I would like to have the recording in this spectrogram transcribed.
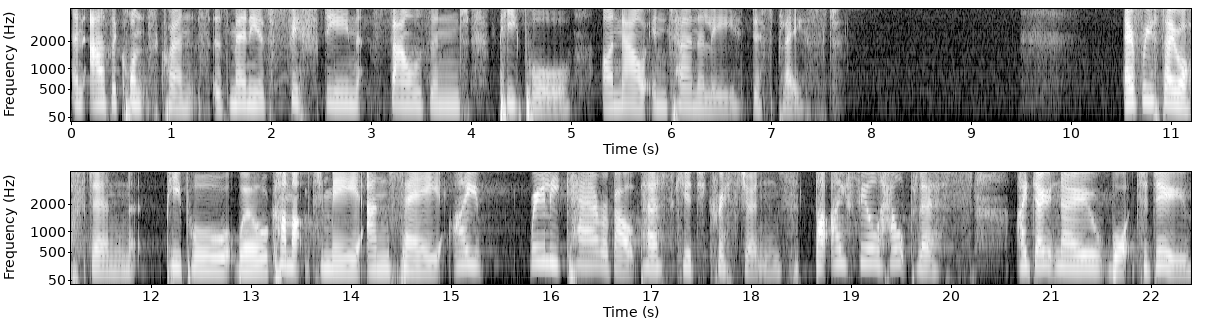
and as a consequence, as many as 15,000 people are now internally displaced. Every so often, people will come up to me and say, I really care about persecuted Christians, but I feel helpless. I don't know what to do.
